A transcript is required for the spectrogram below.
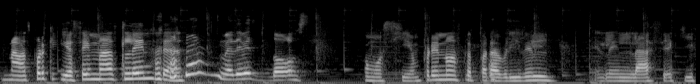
Nada más porque yo soy más lenta. me debes dos. Como siempre, ¿no? Hasta para abrir el, el enlace aquí.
